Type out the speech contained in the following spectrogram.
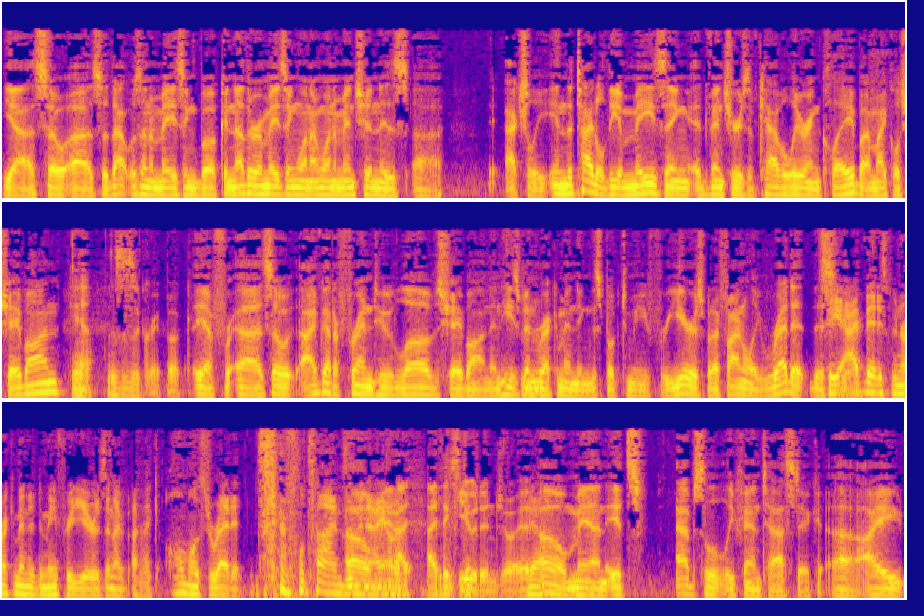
Yeah, so uh so that was an amazing book. Another amazing one I want to mention is uh actually in the title The Amazing Adventures of Kavalier and Clay by Michael Chabon. Yeah, this is a great book. Yeah, fr- uh, so I've got a friend who loves Chabon and he's been recommending this book to me for years, but I finally read it this See, year. See, I've been, it's been recommended to me for years, and I've, I've like almost read it several times. And Oh, then I, man. I, I think you would enjoy it. Yeah. Oh man, it's absolutely fantastic. Uh, I,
